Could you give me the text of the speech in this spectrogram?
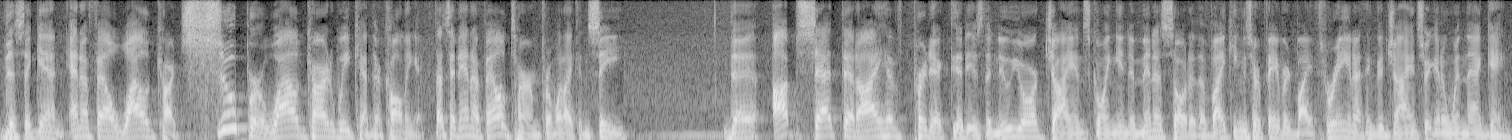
this again. NFL wild card. Super wild card weekend, they're calling it. That's an NFL term from what I can see. The upset that I have predicted is the New York Giants going into Minnesota. The Vikings are favored by three, and I think the Giants are going to win that game.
